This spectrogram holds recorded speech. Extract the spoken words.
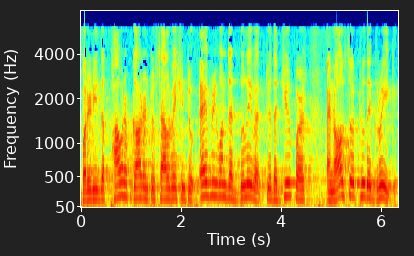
For it is the power of God unto salvation to everyone that believeth, to the Jew first, and also to the Greek.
